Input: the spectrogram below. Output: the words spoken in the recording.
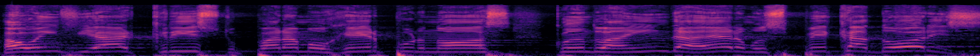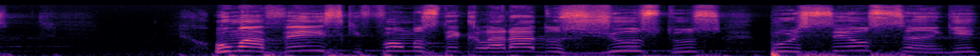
ao enviar Cristo para morrer por nós quando ainda éramos pecadores. Uma vez que fomos declarados justos por seu sangue,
